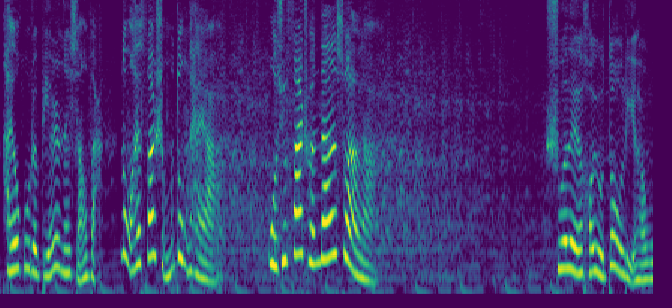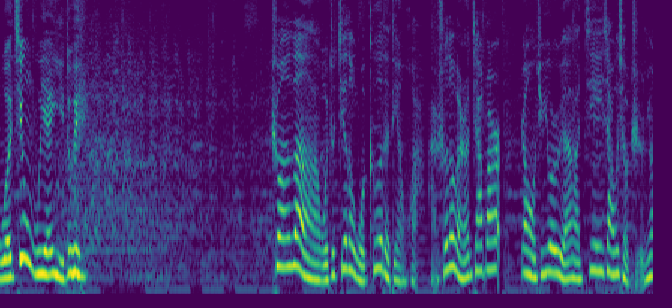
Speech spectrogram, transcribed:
还要顾着别人的想法，那我还发什么动态啊？我去发传单算了。说的好有道理哈，我竟无言以对。吃完饭啊，我就接到我哥的电话啊，说他晚上加班，让我去幼儿园啊接一下我小侄女。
